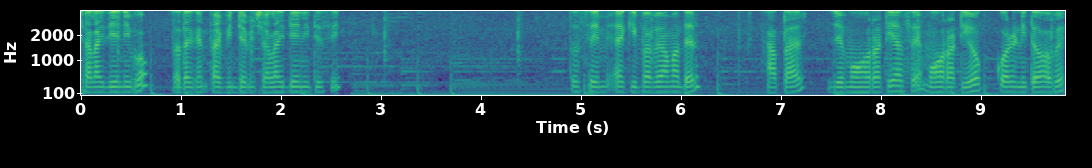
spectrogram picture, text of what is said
সেলাই দিয়ে নিব। তো দেখেন পাইপিনটি আমি সেলাই দিয়ে নিতেছি। তো সেম একইভাবে আমাদের হাতার যে মহড়াটি আছে, মহড়াটিও করে নিতে হবে।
